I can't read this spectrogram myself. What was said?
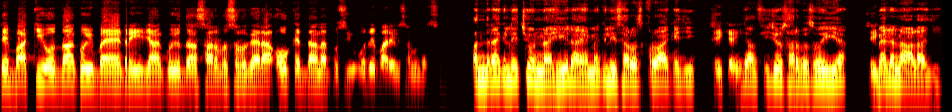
ਤੇ ਬਾਕੀ ਉਦਾਂ ਕੋਈ ਬੈਟਰੀ ਜਾਂ ਕੋਈ ਉਦਾਂ ਸਰਵਿਸ ਵਗੈਰਾ ਉਹ ਕਿਦਾਂ ਦਾ ਤੁਸੀਂ ਉਹਦੇ ਬਾਰੇ ਵੀ ਸਾਨੂੰ ਦੱਸੋ? 15 ਕਿੱਲੇ ਝੋਨਾ ਹੀ ਲਾਇਆ ਮੈਂ ਕਿਲੀ ਸਰਵਿਸ ਕਰਵਾ ਕੇ ਜੀ। ਠੀਕ ਹੈ ਏਜੰਸੀ ਜੋ ਸਰਵਿਸ ਹੋਈ ਆ ਬਿੱਲ ਨਾਲ ਆ ਜੀ।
